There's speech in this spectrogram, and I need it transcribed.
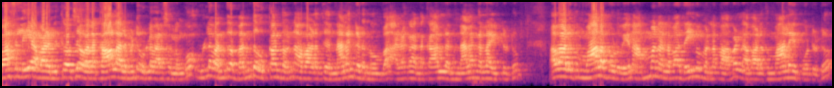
வாசல்லையே அவளை நிற்க வச்சு அவளை காலால் மட்டும் உள்ளே வர சொல்லுங்க. உள்ளே வந்து வந்து உட்காந்தோடனே அவளுக்கு நலங்கிடணும்பா அழகாக அந்த காலில் அந்த நலங்கெல்லாம் இட்டுட்டும் அவளுக்கு மாலை போடுவேன். ஏன்னா அம்மன் அல்லவா தெய்வம் அல்லவா அவள் அவளுக்கு மாலையை போட்டுட்டும்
